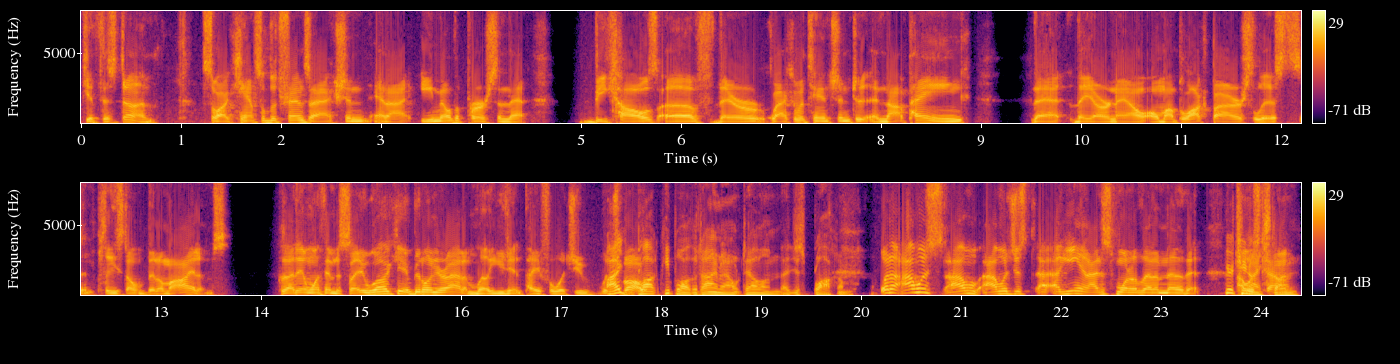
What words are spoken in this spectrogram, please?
get this done." So I canceled the transaction and I emailed the person that because of their lack of attention to and not paying, that they are now on my blocked buyers lists and please don't bid on my items. Because I didn't want them to say, "Well, I can't bid on your item." Well, you didn't pay for what you what you I bought. block people all the time. I don't tell them. I just block them. well, I was I, I was just again I just wanted to let them know that You're too nice, kinda-.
